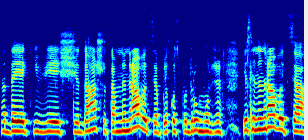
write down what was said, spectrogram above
на деякі вещі, да, що там не нравиться, якось по-другому. Якщо не нравиться,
